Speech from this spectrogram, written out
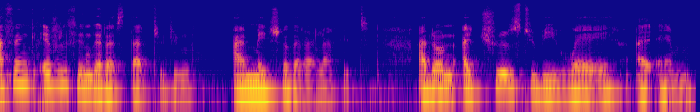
I think everything that I start to do, I make sure that I love it. I don't I choose to be where I am.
